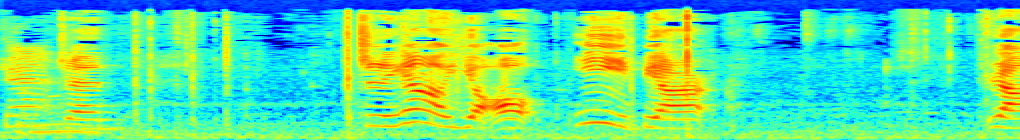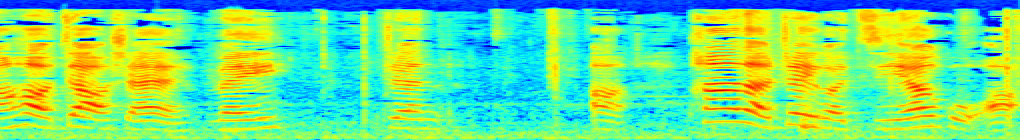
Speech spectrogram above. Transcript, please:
真真，只要有一边儿，然后叫谁为真啊？它的这个结果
